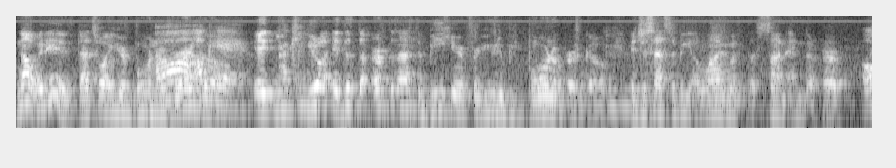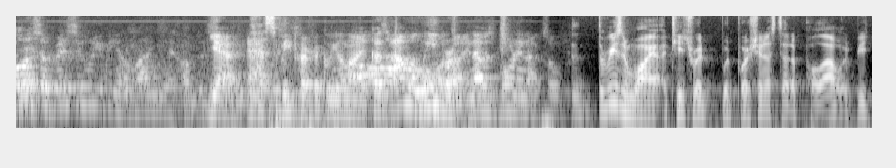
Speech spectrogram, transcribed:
No, it is. That's why you're born a Oh, Virgo. okay. It, you, Okay. you know, it, the Earth doesn't have to be here for you to be born a Virgo. Mm-hmm. It just has to be aligned with the Sun and the Earth. Oh, Right. so basically the alignment of the Yeah, sun it has to be perfectly aligned. Because I'm a Oh. Libra and I was born in October. The reason why a teacher would, would push in instead of pull out would be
